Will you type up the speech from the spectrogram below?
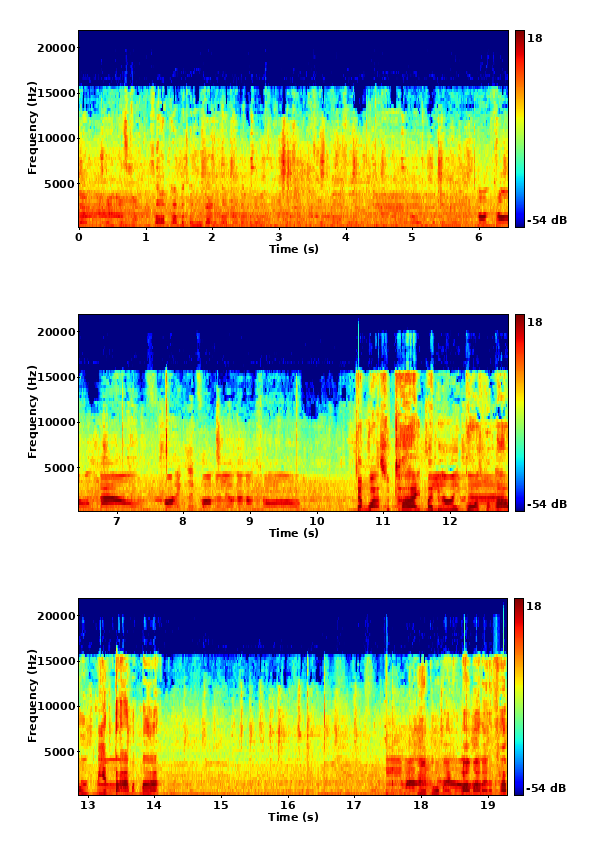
แบบซ้อมทำประตูกันซ้อมทำประตู ให้คืนฟอร์มเร็วๆนะน้องโชว์ๆจังหวะสุดท้ายมาดูโกสของเราเนียนตามากนี่มาๆเสื้อตัวใหม่ของเรามาแล้วนะครับ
